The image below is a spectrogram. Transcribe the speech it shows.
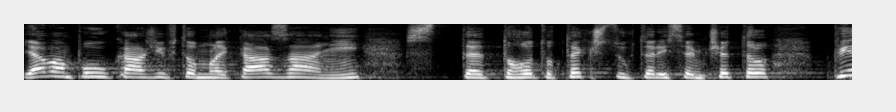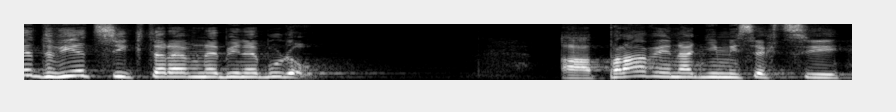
Já vám poukážu v tomhle kázání z tohoto textu, který jsem četl, pět věcí, které v nebi nebudou. A právě nad nimi se chci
